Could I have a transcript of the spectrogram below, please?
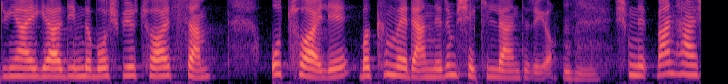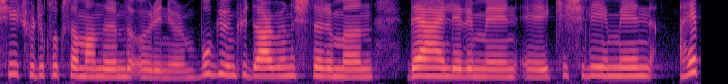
dünyaya geldiğimde boş bir tuvalsem o tuvali bakım verenlerim şekillendiriyor. Şimdi ben her şeyi çocukluk zamanlarımda öğreniyorum. Bugünkü davranışlarımın, değerlerimin, e, kişiliğimin hep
